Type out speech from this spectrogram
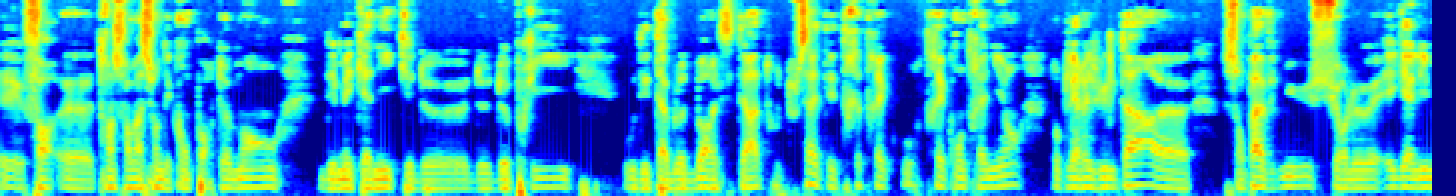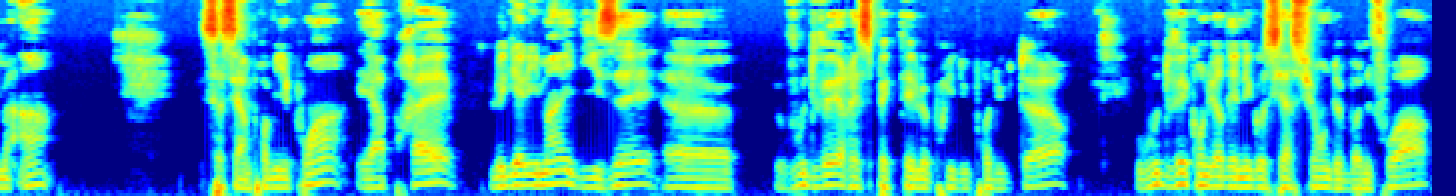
euh, transformation des comportements, des mécaniques de, prix ou des tableaux de bord, etc. Tout, ça a été très très court, très contraignant. Donc les résultats euh, sont pas venus sur le Egalim 1 ça c'est un premier point. Et après, le Galimin, il disait, euh, vous devez respecter le prix du producteur, vous devez conduire des négociations de bonne foi,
